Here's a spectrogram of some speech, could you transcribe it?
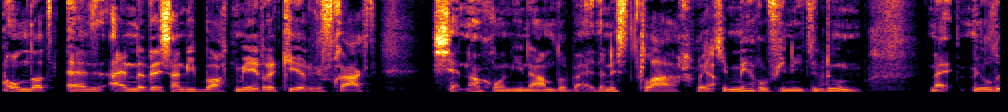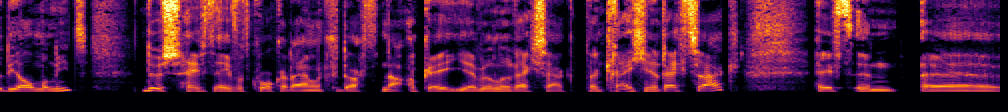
omdat, en, en er is aan die Bart meerdere keren gevraagd: zet nou gewoon die naam erbij, dan is het klaar. Weet je, meer hoef je niet te doen. Nee, wilde die allemaal niet. Dus heeft Evert Kok uiteindelijk gedacht: nou oké, okay, jij wil een rechtszaak, dan krijg je een rechtszaak. Heeft een uh,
